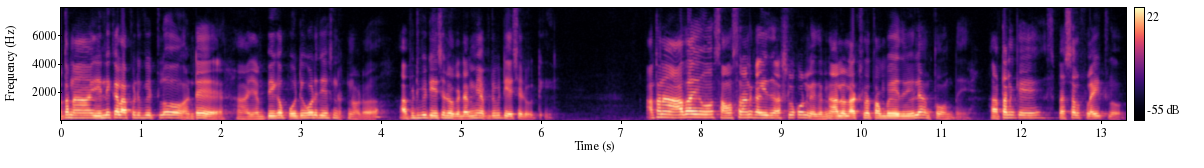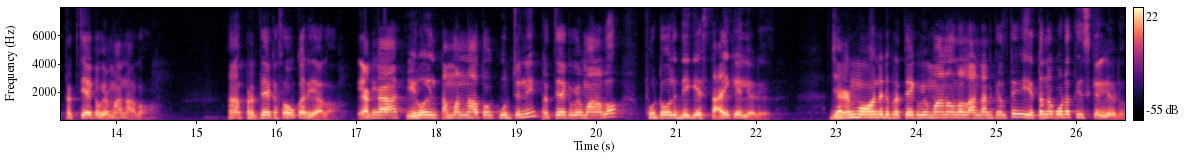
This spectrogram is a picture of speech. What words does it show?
అతను ఎన్నికల అఫిడవిట్లో అంటే ఎంపీగా పోటీ కూడా చేసినట్టున్నాడు. అఫిడవిట్ వేసాడు ఒక డమ్మీ అఫిడవిట్ వేసాడు ఒకటి. అతని ఆదాయం సంవత్సరానికి ఐదు లక్షలు కూడా లేదు. నాలుగు లక్షల తొంభై ఐదు వేలు ఎంతో ఉంది. అతనికి స్పెషల్ ఫ్లైట్లు ప్రత్యేక విమానాలు ప్రత్యేక సౌకర్యాలు. ఏకంగా హీరోయిన్ తమన్నాతో కూర్చొని ప్రత్యేక విమానంలో ఫోటోలు దిగే స్థాయికి వెళ్ళాడు. జగన్మోహన్ రెడ్డి ప్రత్యేక విమానంలో లండన్కి వెళ్తే ఇతను కూడా తీసుకెళ్ళాడు.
